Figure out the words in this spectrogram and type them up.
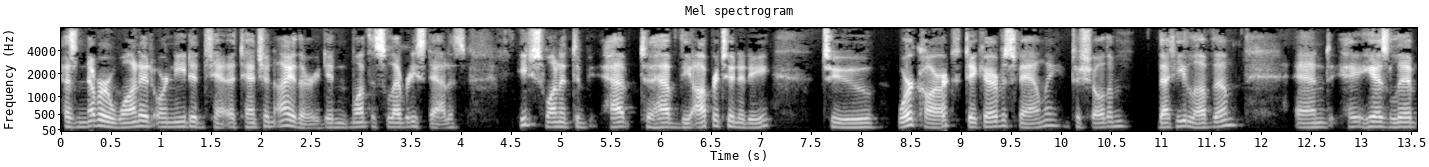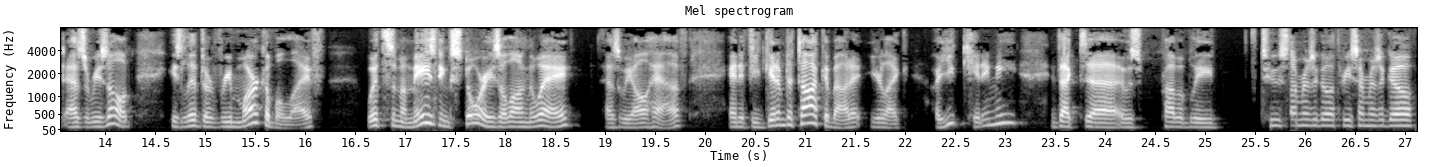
has never wanted or needed t- attention either. He didn't want the celebrity status. He just wanted to have to have the opportunity to work hard, to take care of his family, to show them that he loved them. And he has lived as a result, he's lived a remarkable life with some amazing stories along the way, as we all have. And if you get him to talk about it, you're like, are you kidding me? In fact, uh, it was probably two summers ago, three summers ago.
